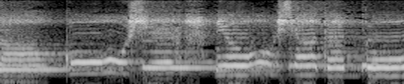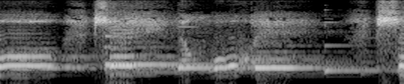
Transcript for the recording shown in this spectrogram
到故事留下感动谁能无悔谁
